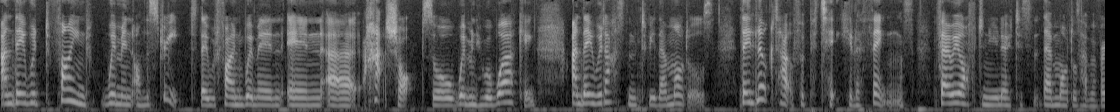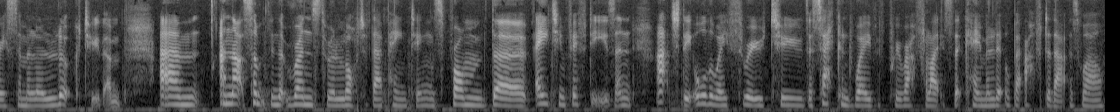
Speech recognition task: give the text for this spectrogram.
and they would find women on the street. They would find women in uh, hat shops or women who were working, and they would ask them to be their models. They looked out for particular things. Very often, you notice that their models have a very similar look to them, um, and that's something that runs through a lot of their paintings from the 1850s and actually all the way through to the second wave of pre-Raphaelites that came a little bit after that as well.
